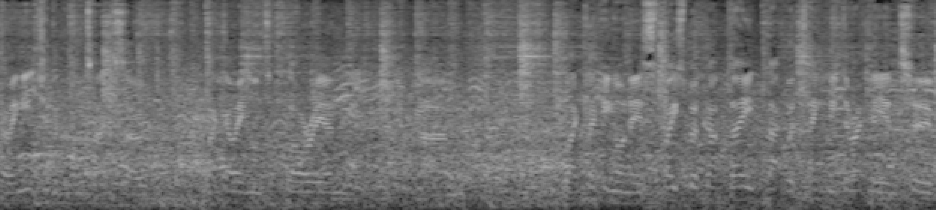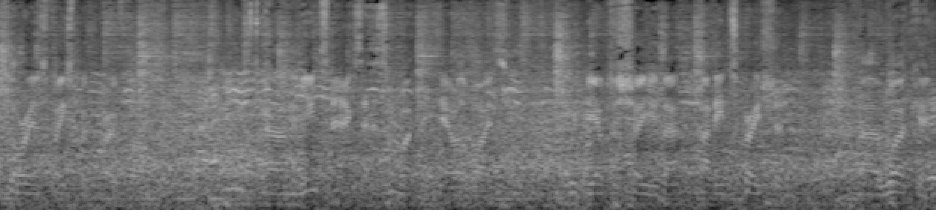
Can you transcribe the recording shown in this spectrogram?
showing each of the contacts. So by going on to Florian, um, by clicking on his Facebook update, that would take me directly into Florian's Facebook profile. Um, the internet access isn't working here, otherwise we'd be able to show you that, that integration uh, working.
